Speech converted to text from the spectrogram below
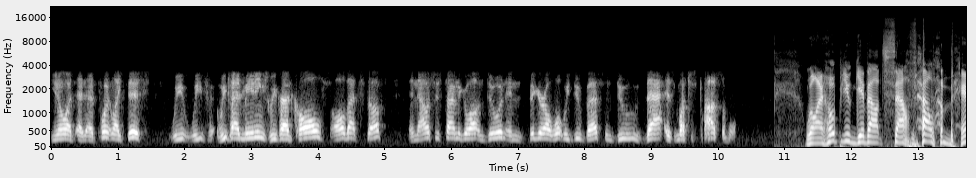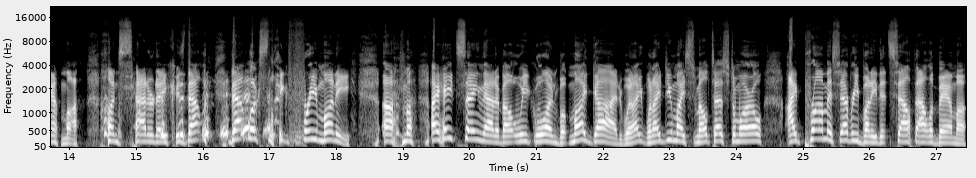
you know at, at a point like this we we've we've had meetings, we've had calls, all that stuff, and now it's just time to go out and do it and figure out what we do best and do that as much as possible. Well, I hope you give out South Alabama on Saturday because that that looks like free money. Um, I hate saying that about Week One, but my God, when I when I do my smell test tomorrow, I promise everybody that South Alabama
